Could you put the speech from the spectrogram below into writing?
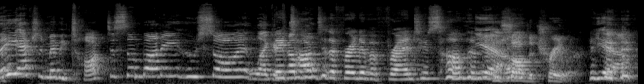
They actually maybe talked to somebody who saw it, like They a couple. talked to the friend of a friend who saw the Yeah. You movie. saw the trailer. yeah,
